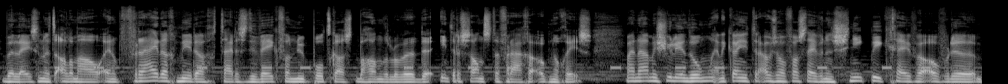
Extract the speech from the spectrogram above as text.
We lezen het allemaal en op vrijdagmiddag tijdens de Week van Nu podcast behandelen we de interessantste vragen ook nog eens. Mijn naam is Julian Dom en ik kan je trouwens alvast even een sneak peek geven over de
